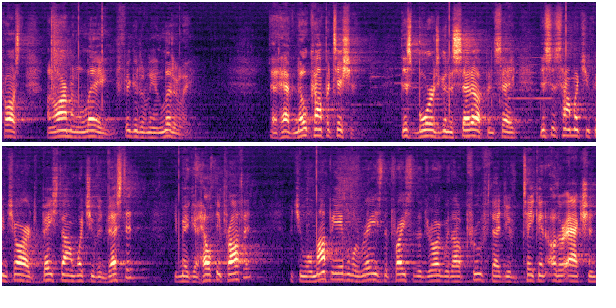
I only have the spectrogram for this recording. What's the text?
cost an arm and a leg, figuratively and literally, that have no competition. This board's going to set up and say, this is how much you can charge based on what you've invested. You make a healthy profit, but you will not be able to raise the price of the drug without proof that you've taken other action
